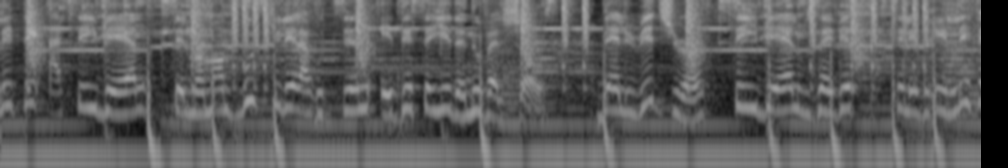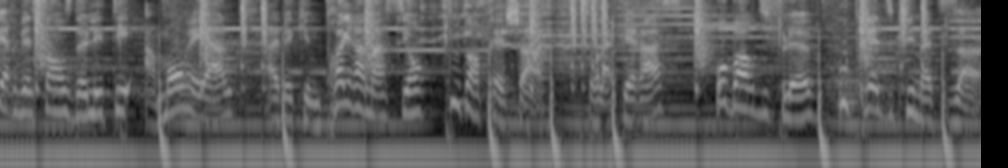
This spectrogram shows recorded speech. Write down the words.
L'été à CIBL, c'est le moment de bousculer la routine et d'essayer de nouvelles choses. Dès le 8 juin, CIBL vous invite à célébrer l'effervescence de l'été à Montréal avec une programmation tout en fraîcheur. Sur la terrasse, au bord du fleuve ou près du climatiseur.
